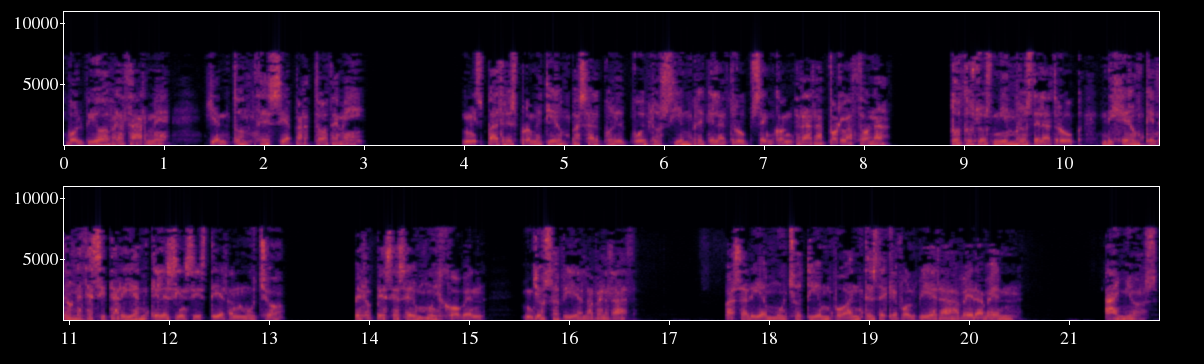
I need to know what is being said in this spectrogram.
Volvió a abrazarme y entonces se apartó de mí. Mis padres prometieron pasar por el pueblo siempre que la troupe se encontrara por la zona. Todos los miembros de la troupe dijeron que no necesitarían que les insistieran mucho. Pero pese a ser muy joven, yo sabía la verdad. Pasaría mucho tiempo antes de que volviera a ver a Ben. Años.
